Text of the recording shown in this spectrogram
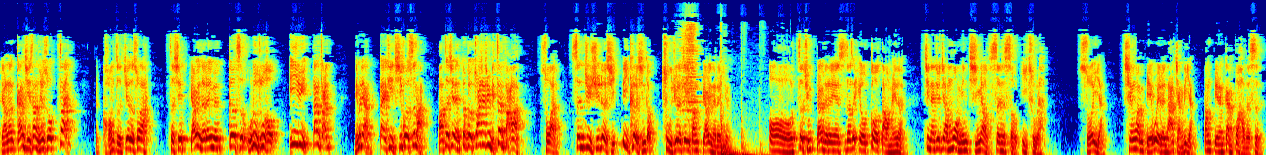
两人赶紧上前说：“在。”这孔子接着说了：“这些表演的人员，歌词侮辱诸侯，一律当斩。你们俩代替齐国司马，把这些人都给我抓下去，给正法了。”说完，申巨须、乐齐立刻行动，处决了这一帮表演的人员。哦，这群表演的人员实在是有够倒霉的，竟然就这样莫名其妙身首异处了。所以啊，千万别为了拿奖励啊，帮别人干不好的事。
